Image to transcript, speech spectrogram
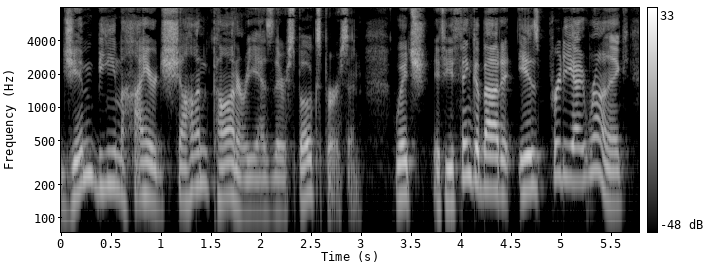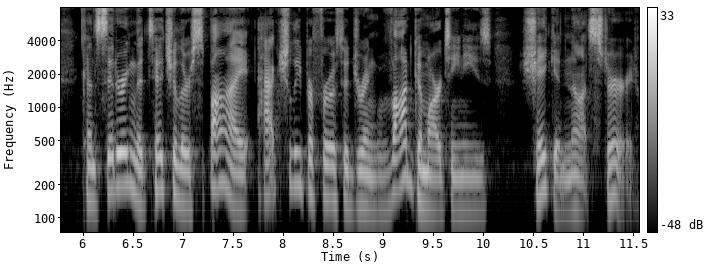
Jim Beam hired Sean Connery as their spokesperson, which, if you think about it, is pretty ironic considering the titular spy actually prefers to drink vodka martinis, shaken, not stirred.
